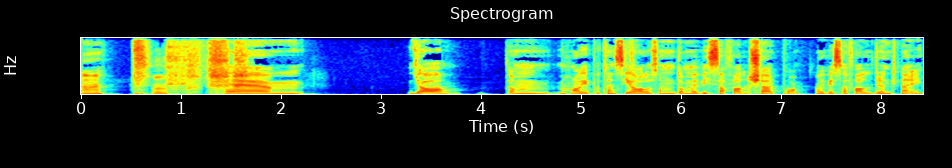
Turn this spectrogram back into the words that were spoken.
Mm. Mm. Ehm, Ja, de har ju potential som de i vissa fall kör på och i vissa fall drunknar i.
